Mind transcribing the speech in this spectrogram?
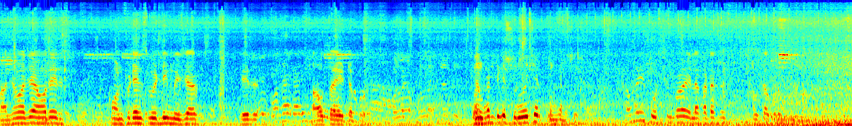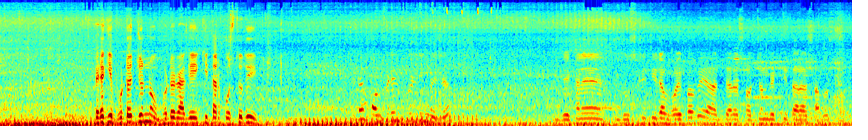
মাঝে মাঝে আমাদের কনফিডেন্স বিল্ডিং মেজার এর আওতায় এটা পড়ে। কোনখান থেকে শুরু হয়েছে আর কোনখানে শেষ? আমরা এই পশ্চিমপাড়া এলাকাটাকে হালকা করে এটা কি ভোটের জন্য? ভোটের আগে কি তার প্রস্তুতি? এটা কনফিডেন্স বিল্ডিং মেজার যেখানে দুষ্কৃতীরা ভয় পাবে আর যারা সজ্জন ব্যক্তি তারা সাহস পাবে।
